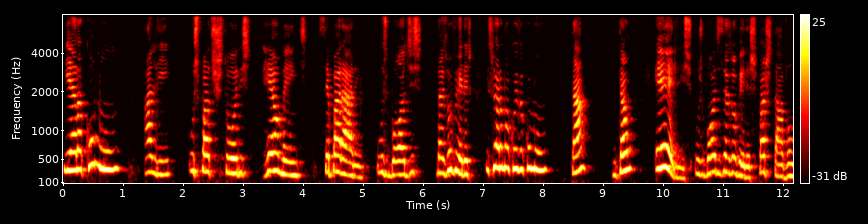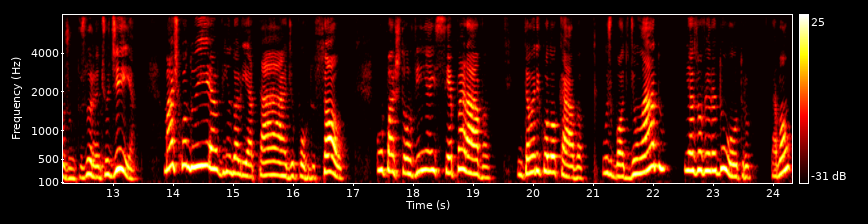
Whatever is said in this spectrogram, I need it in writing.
E era comum ali os pastores realmente separarem os bodes das ovelhas. Isso era uma coisa comum, tá? Então, eles, os bodes e as ovelhas, pastavam juntos durante o dia, mas quando ia vindo ali à tarde, o pôr do sol, o pastor vinha e separava. Então ele colocava os bodes de um lado e as ovelhas do outro, tá bom?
